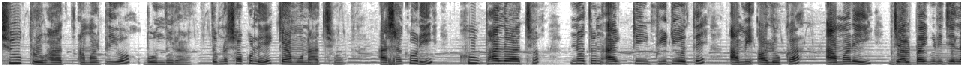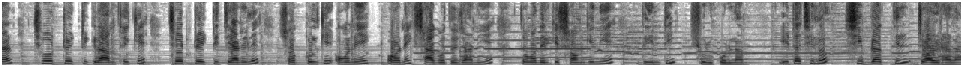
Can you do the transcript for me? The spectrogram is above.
সুপ্রভাত, আমার প্রিয় বন্ধুরা। তোমরা সকলে কেমন আছো? আশা করি খুব ভালো আছো। নতুন একটি ভিডিওতে আমি অলোকা। আমার এই জলপাইগুড়ি জেলার ছোট্ট একটি গ্রাম থেকে ছোট্ট একটি চ্যানেলে সকলকে অনেক অনেক স্বাগত জানিয়ে তোমাদেরকে সঙ্গে নিয়ে দিনটি শুরু করলাম। এটা ছিল শিবরাত্রির জল ঢালা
